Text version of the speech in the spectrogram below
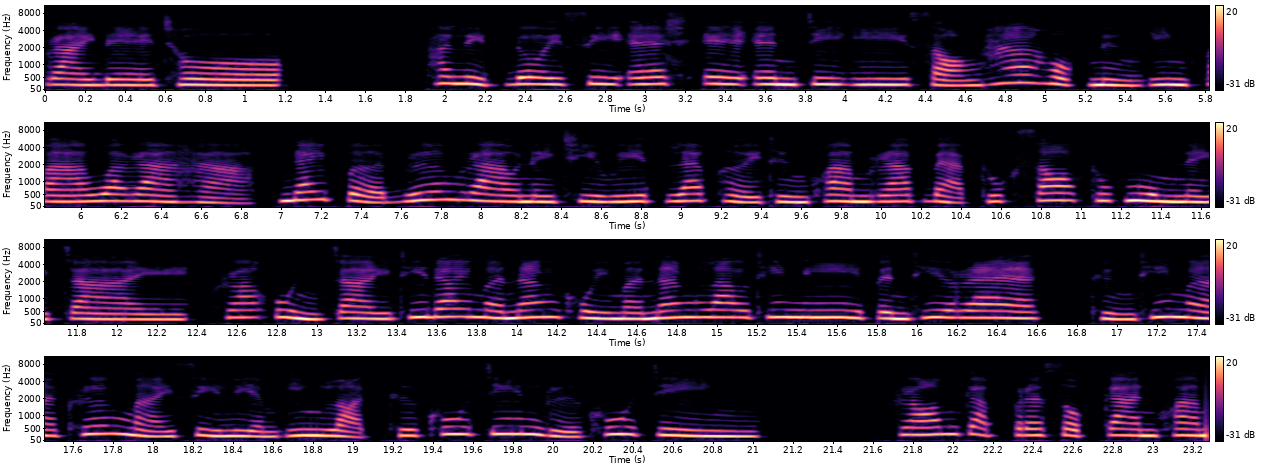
Friday Show ผลิตโดย CHANGE 2561 อิงฟ้าวราหะ ได้เปิดเรื่องราวในชีวิตและเผยถึงความรักแบบทุกซอกทุกมุมในใจ เพราะอุ่นใจที่ได้มานั่งคุยมานั่งเล่าที่นี่เป็นที่แรก ถึงที่มาเครื่องหมายสี่เหลี่ยมอิงหลอดคือคู่จิ้นหรือคู่จริง พร้อมกับประสบการณ์ความ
